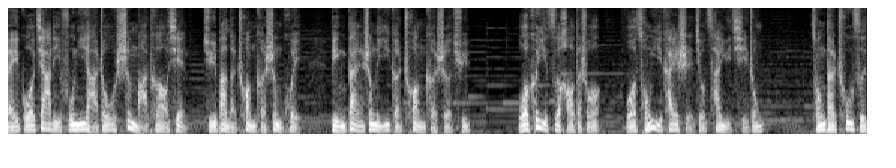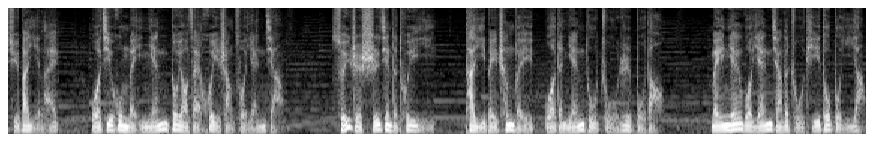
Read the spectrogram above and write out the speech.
美国加利福尼亚州圣马特奥县举办了创客盛会，并诞生了一个创客社区。我可以自豪地说，我从一开始就参与其中。从他初次举办以来，我几乎每年都要在会上做演讲。随着时间的推移，它已被称为我的年度主日布道。每年我演讲的主题都不一样，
